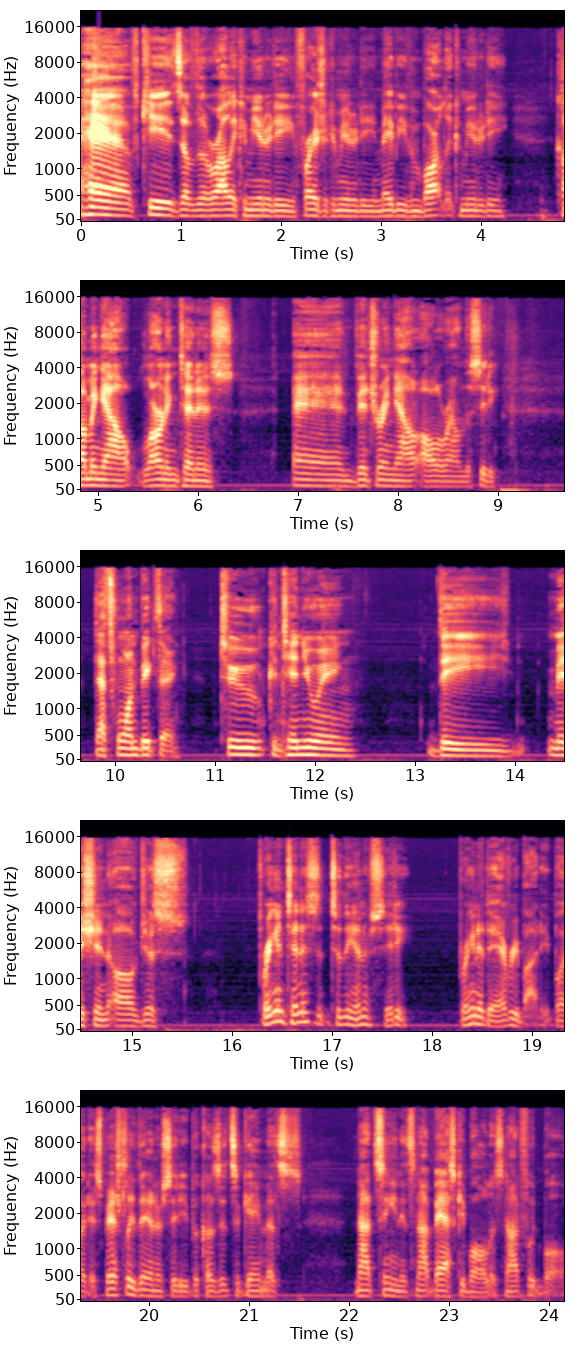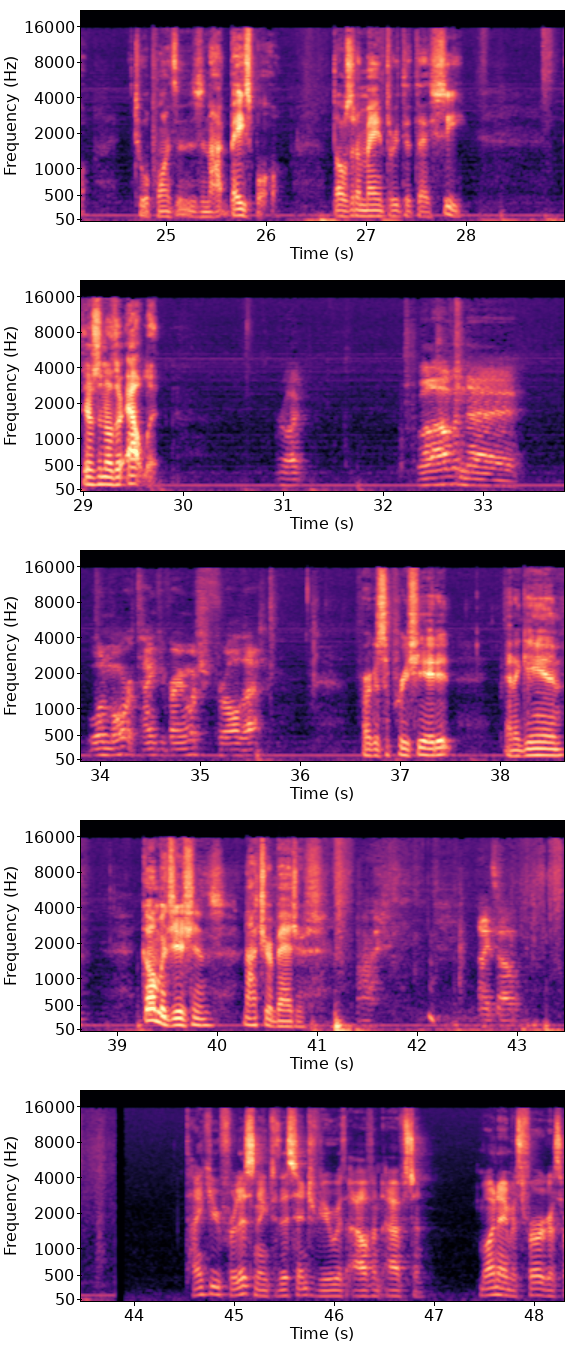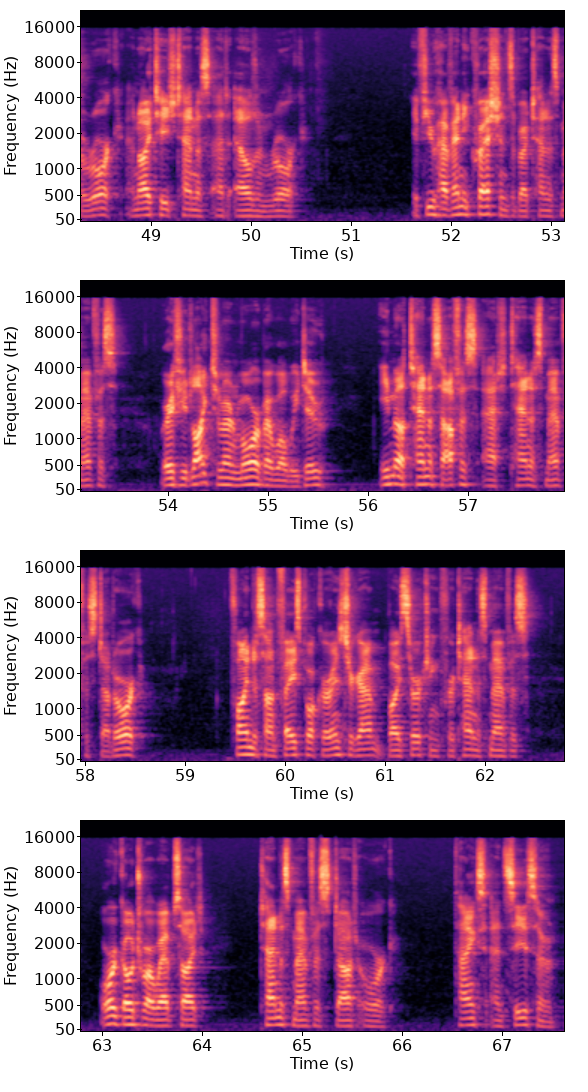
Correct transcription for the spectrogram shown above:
have kids of the Raleigh community, Frayser community, maybe even Bartlett community coming out, learning tennis, and venturing out all around the city. That's one big thing. Two, continuing the mission of just bringing tennis to the inner city, bringing it to everybody, but especially the inner city because it's a game that's not seen. It's not basketball. It's not football. To a point, it's not baseball. Those are the main three that they see. There's another outlet. Right. Well, Alvin, uh, one more. Thank you very much for all that. Fergus appreciate it. And again, go magicians, not your badgers. All right. Thanks, Alvin. Thank you for listening to this interview with Alvin Abston. My name is Fergus O'Rourke, and I teach tennis at Eldon Roark. If you have any questions about Tennis Memphis, or if you'd like to learn more about what we do, email tennisoffice at tennismemphis.org. Find us on Facebook or Instagram by searching for Tennis Memphis, or go to our website, tennismemphis.org. Thanks and see you soon.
